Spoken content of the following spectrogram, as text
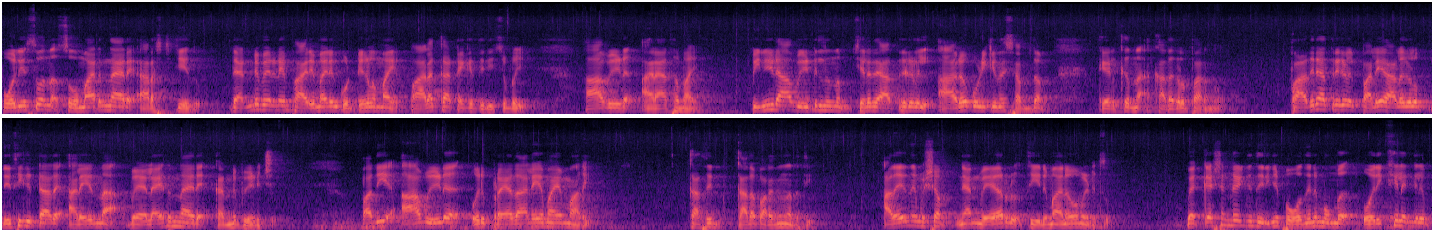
പോലീസ് വന്ന് സുമാരൻ നായരെ അറസ്റ്റ് ചെയ്തു. രണ്ടുപേരുടെയും ഭാര്യമാരും കുട്ടികളുമായി പാലക്കാട്ടേക്ക് തിരിച്ചുപോയി. ആ വീട് അനാഥമായി. പിന്നീട് ആ വീട്ടിൽ നിന്നും ചില രാത്രികളിൽ ആരോ കുഴിക്കുന്ന ശബ്ദം കേൾക്കുന്ന കഥകൾ പറഞ്ഞു പാതിരാത്രികളിൽ പല ആളുകളും നിധി കിട്ടാതെ അലയുന്ന വേലായുധൻ നായരെ കണ്ടു പേടിച്ചു. പതിയെ ആ വീട് ഒരു പ്രേതാലയമായി മാറി. കസിൻ കഥ പറഞ്ഞു നിർത്തി. അതേ നിമിഷം ഞാൻ വേറൊരു തീരുമാനവും എടുത്തു. വെക്കേഷൻ കഴിഞ്ഞ് തിരിഞ്ഞു പോകുന്നതിന് മുമ്പ് ഒരിക്കലെങ്കിലും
